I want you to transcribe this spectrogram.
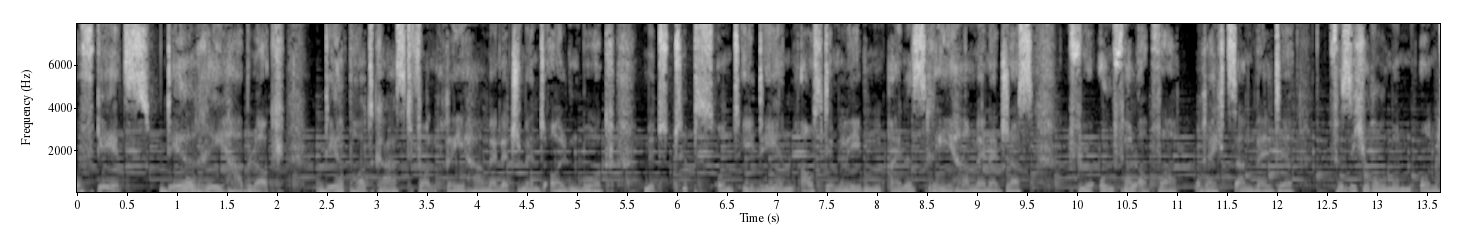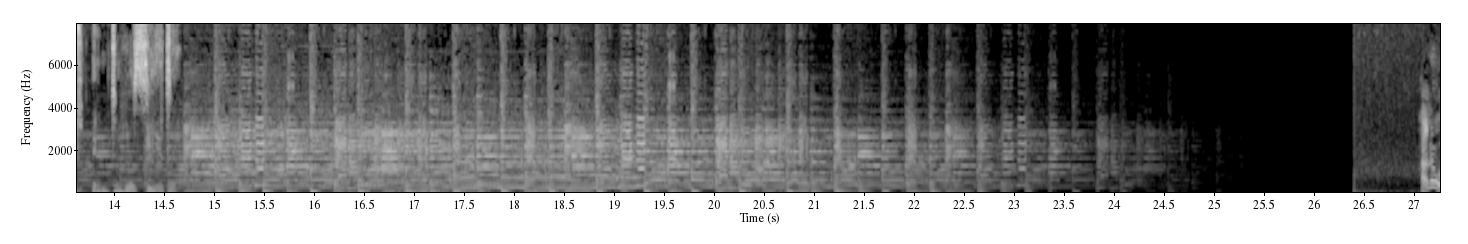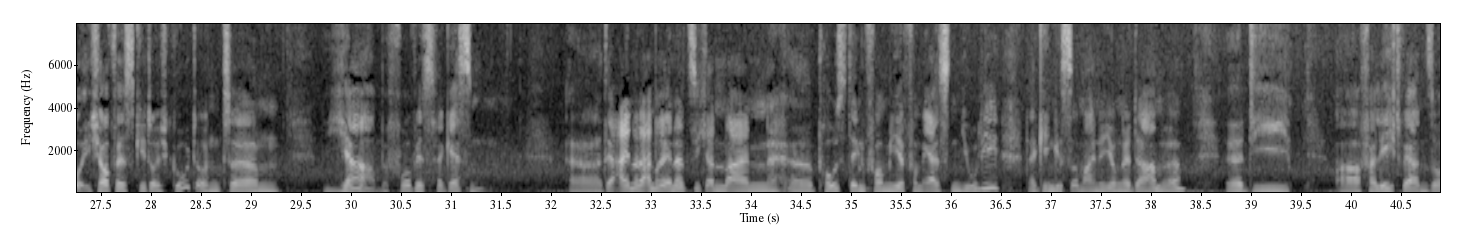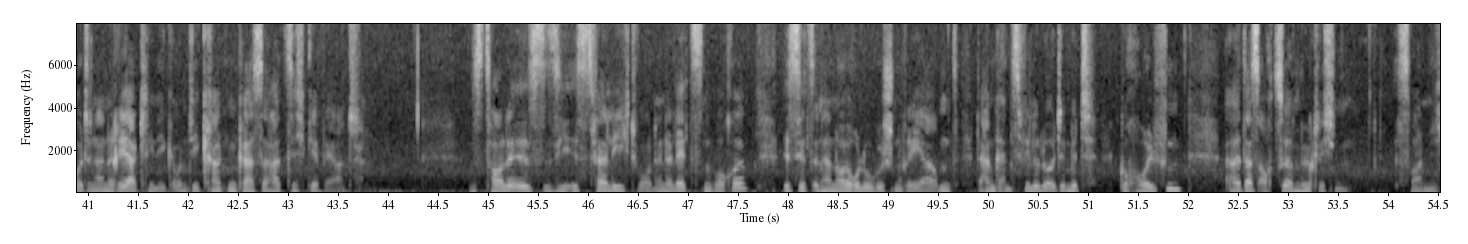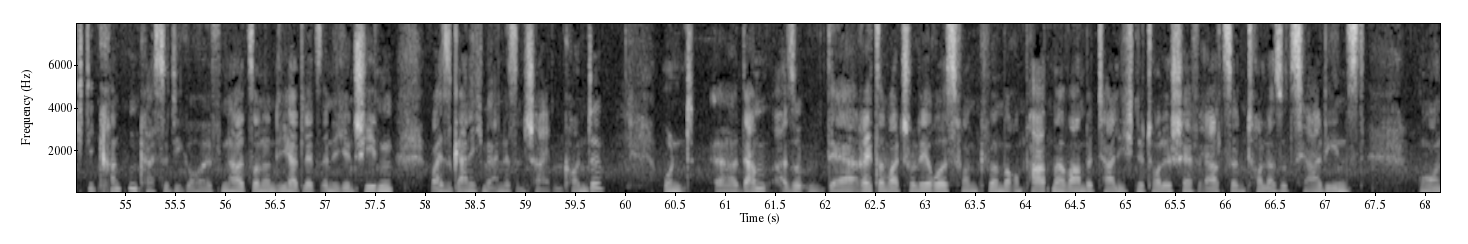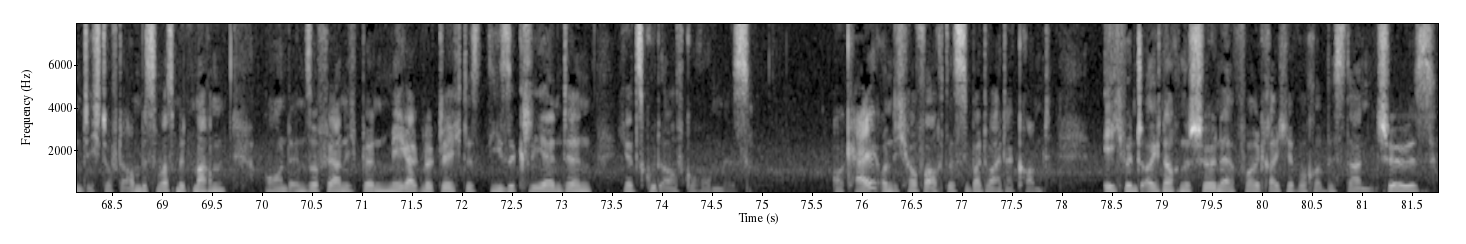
Auf geht's, der Reha-Blog, der Podcast von Reha Management Oldenburg mit Tipps und Ideen aus dem Leben eines Reha-Managers für Unfallopfer, Rechtsanwälte, Versicherungen und Interessierte. Hallo, ich hoffe, es geht euch gut und ähm, ja, bevor wir es vergessen, äh, der eine oder andere erinnert sich an ein äh, Posting von mir vom 1. Juli. Da ging es um eine junge Dame, äh, die äh, verlegt werden sollte in eine Reha-Klinik und die Krankenkasse hat sich gewehrt. Das Tolle ist, sie ist verlegt worden. In der letzten Woche ist jetzt in der neurologischen Reha und da haben ganz viele Leute mitgeholfen, äh, das auch zu ermöglichen es war nicht die Krankenkasse, die geholfen hat, sondern die hat letztendlich entschieden, weil sie gar nicht mehr anders entscheiden konnte. Und äh, dann, also der Rechtsanwalt Choleros von Quirnbach und Partner waren beteiligt, eine tolle Chefärztin, toller Sozialdienst. Und ich durfte auch ein bisschen was mitmachen. Und insofern, ich bin mega glücklich, dass diese Klientin jetzt gut aufgehoben ist. Okay, und ich hoffe auch, dass sie bald weiterkommt. Ich wünsche euch noch eine schöne, erfolgreiche Woche. Bis dann. Tschüss.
